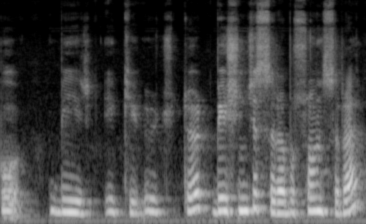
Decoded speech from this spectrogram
Bu 1, 2, 3, 4, 5. sıra bu son sıra.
